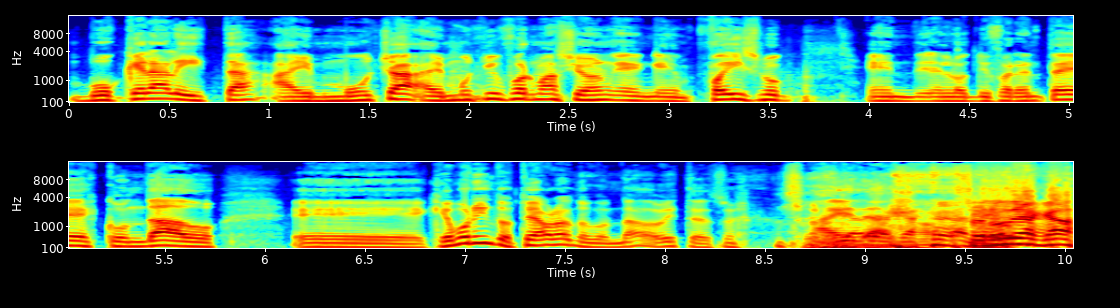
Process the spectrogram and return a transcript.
Busque la lista. Hay mucha, hay mucha información en, en Facebook, en, en los diferentes condados. Eh, qué bonito estoy hablando, condado, ¿viste? Es de acá. no, de acá.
